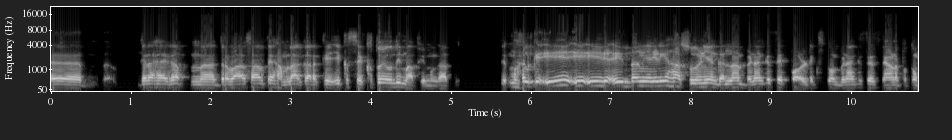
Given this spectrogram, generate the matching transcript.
ਜਿਹੜਾ ਹੈਗਾ ਦਰਬਾਰ ਸਾਹਿਬ ਤੇ ਹਮਲਾ ਕਰਕੇ ਇੱਕ ਸਿੱਖ ਤੋਂ ਉਹਦੀ ਮਾਫੀ ਮੰਗਾਤੀ। ਤੇ ਮਤਲਬ ਕਿ ਇਹ ਇਹ ਇਦਾਂ ਦੀਆਂ ਜਿਹੜੀਆਂ ਹਾਸੋਹੀਣੀਆਂ ਗੱਲਾਂ ਬਿਨਾਂ ਕਿਸੇ ਪੋਲਿਟਿਕਸ ਤੋਂ, ਬਿਨਾਂ ਕਿਸੇ ਸਿਆਣਪ ਤੋਂ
